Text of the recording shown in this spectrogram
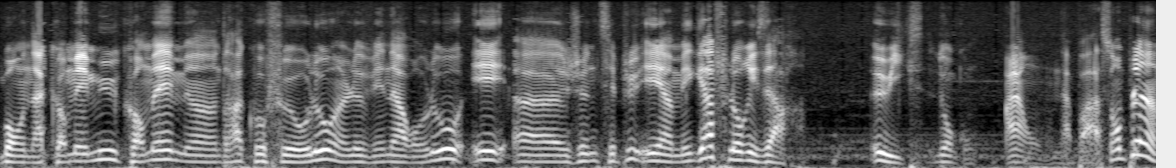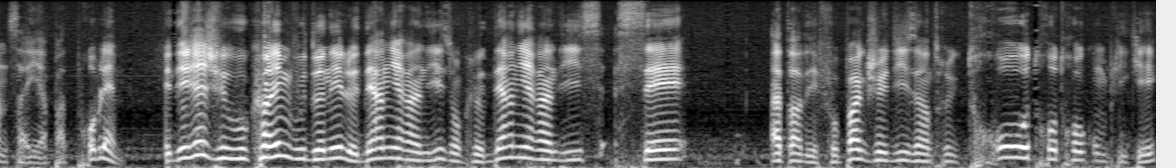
Bon, on a quand même eu quand même un Dracofeu holo, un Levénard holo et euh, je ne sais plus, et un méga Florizard EX. Donc on n'a pas à s'en plaindre, ça, il n'y a pas de problème. Et déjà, je vais vous quand même vous donner le dernier indice. Donc le dernier indice, c'est... Attendez, faut pas que je dise un truc trop trop trop compliqué.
